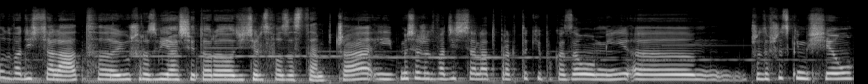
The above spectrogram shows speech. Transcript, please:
Około 20 lat e, już rozwija się to rodzicielstwo zastępcze i myślę, że 20 lat praktyki pokazało mi, e, przede wszystkim się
